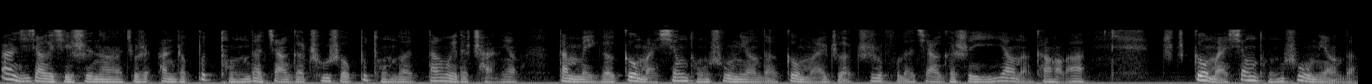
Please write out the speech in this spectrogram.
二级价格歧视呢，就是按照不同的价格出售不同的单位的产量，但每个购买相同数量的购买者支付的价格是一样的。看好了啊，购买相同数量的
